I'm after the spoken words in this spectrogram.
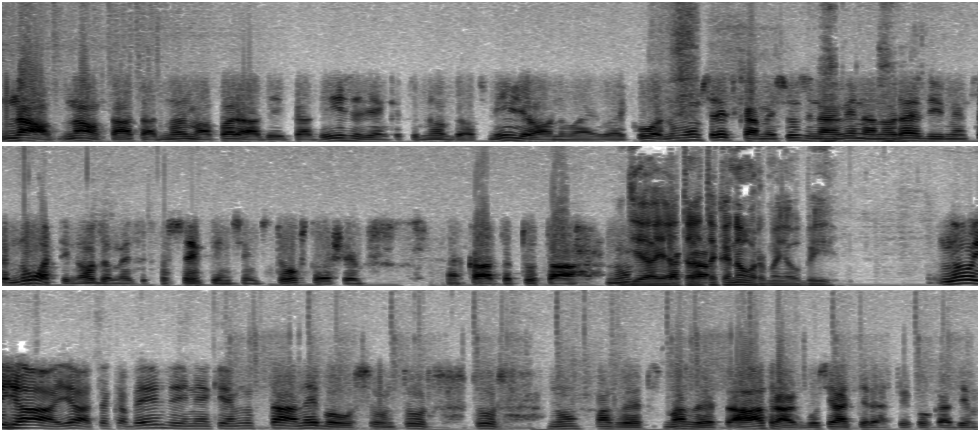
nav, nav tā tāda normāla parādība kā dīzeļiem, ka tur nobrauc miljonu vai, vai ko. Nu, mums redz, kā mēs uzzinājām vienā no raidījumiem, ka notina odometri par 700 tūkstošiem. Kā tad tu tā? Nu, jā, jā, tā, tā, tā kā norma jau bija. Nu, jā, jā, tā kā benzīniekiem nu, tā nebūs. Tur, tur nu, mazliet, mazliet ātrāk būs jāķerās pie kaut kādiem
